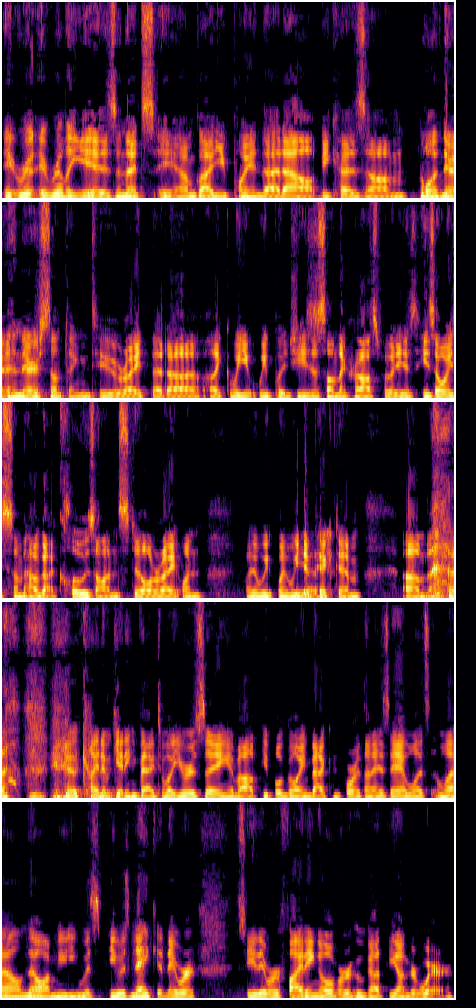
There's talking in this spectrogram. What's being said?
It re- it really is, and that's I'm glad you pointed that out because um well and there and there's something too right that uh like we we put Jesus on the cross but he's he's always somehow got clothes on still right when when we when we Yes. depict him um kind of getting back to what you were saying about people going back and forth on Isaiah was well no I mean he was he was naked they were see they were fighting over who got the underwear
